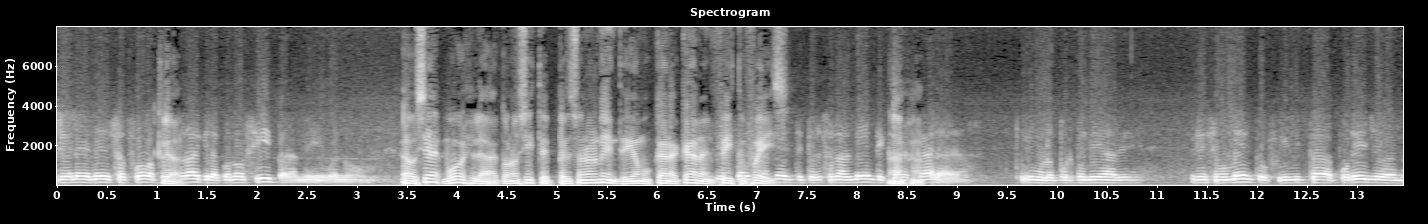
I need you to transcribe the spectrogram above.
Yo en, esa forma Claro. personal que la conocí, para mí, bueno, Claro, o sea, vos la conociste personalmente, digamos, cara a cara, en face to face. Exactamente, personalmente, cara Ajá. a cara, tuvimos la oportunidad de, en ese momento fui invitada por ellos en,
